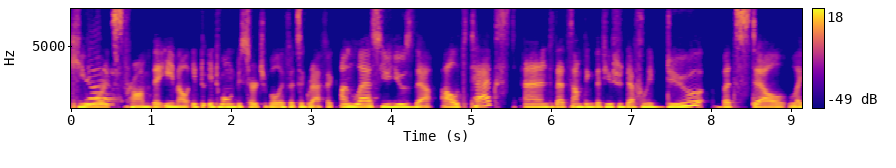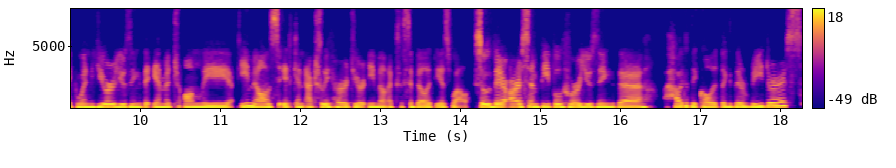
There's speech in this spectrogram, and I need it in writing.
keywords yes. from the email it, it won't be searchable if it's a graphic unless you use the alt text and that's something that you should definitely do. But still like when you're using the image only emails it can actually hurt your email accessibility as well. So there are some people who are using the how do they call it? Like the readers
